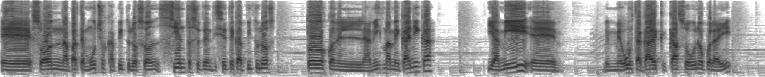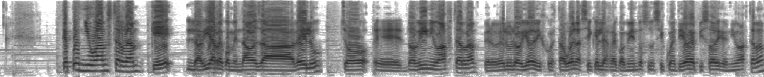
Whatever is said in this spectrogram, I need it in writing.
Eh, son, aparte, muchos capítulos, son 177 capítulos, todos con la misma mecánica. Y a mí eh, me gusta cada vez que caso uno por ahí, Después New Amsterdam, que lo había recomendado ya Belu. Yo eh, no vi New Amsterdam, pero Belu lo vio, dijo que está bueno, así que les recomiendo. Son 52 episodios de New Amsterdam.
